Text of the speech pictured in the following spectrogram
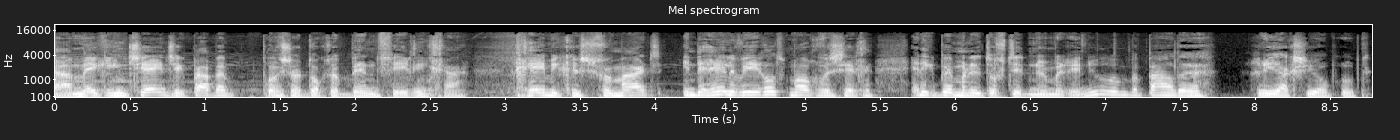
Ja, Making Change. Ik praat met professor Dr. Ben Veringa. Chemicus, vermaard in de hele wereld, mogen we zeggen. En ik ben benieuwd of dit nummer in u een bepaalde reactie oproept.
